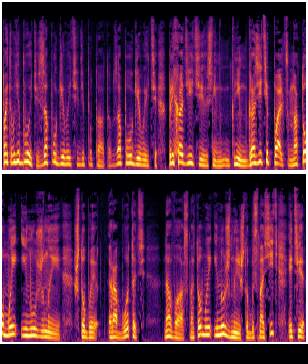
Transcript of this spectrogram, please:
Поэтому не бойтесь, запугивайте депутатов, запугивайте, приходите с ним, к ним, грозите пальцем. На то мы и нужны, чтобы работать на вас. На то мы и нужны, чтобы сносить эти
